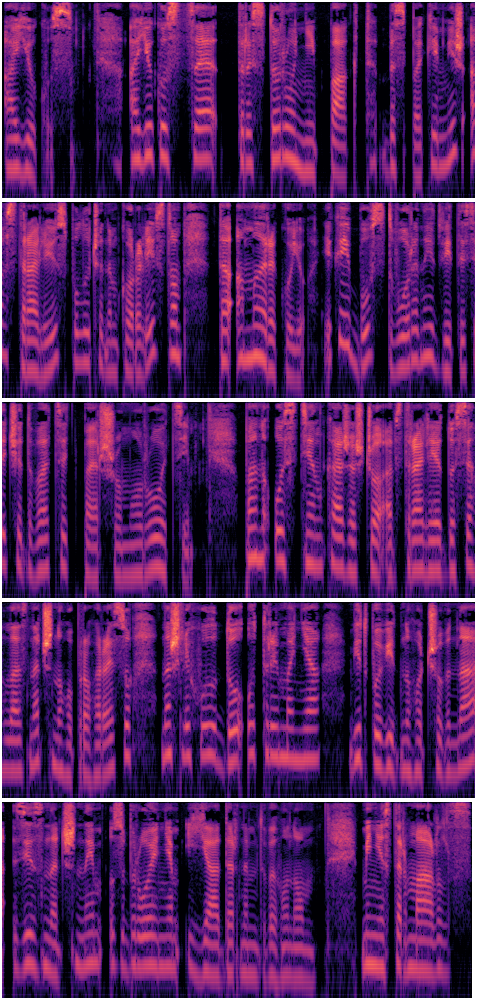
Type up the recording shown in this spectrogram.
АЮКУС. АЮКУС це тристоронній пакт безпеки між Австралією, Сполученим Королівством та Америкою, який був створений у 2021 році. Пан Остін каже, що Австралія досягла значного прогресу на шляху до отримання відповідного човна зі значним озброєнням і ядерним двигуном. Міністр Марлс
